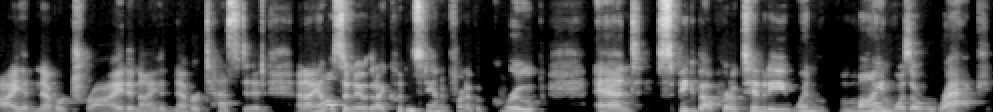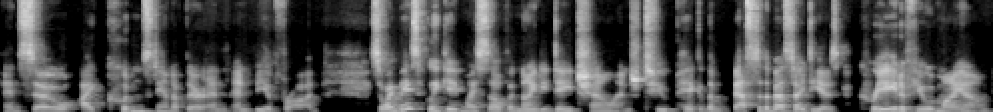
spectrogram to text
I had never tried and I had never tested. And I also knew that I couldn't stand in front of a group and speak about productivity when mine was a wreck. And so I couldn't stand up there and, and be a fraud. So I basically gave myself a 90 day challenge to pick the best of the best ideas, create a few of my own,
